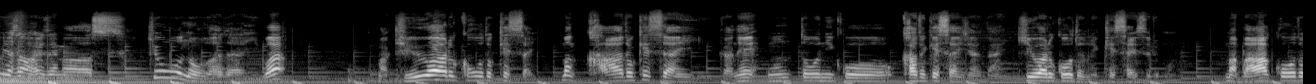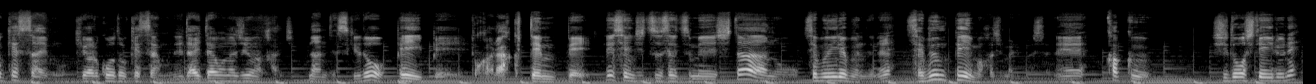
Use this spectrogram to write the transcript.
皆さんおはようございます。今日の話題は、まあ、QR コード決済。まあ、カード決済がね、本当にこう、カード決済じゃない、QR コードで決済するもの。まあ、バーコード決済も、QR コード決済もね、大体同じような感じなんですけど、PayPay とか楽天 Pay で先日説明した、あの、セブンイレブンでね、セブンペイも始まりましたね。各指導しているね、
